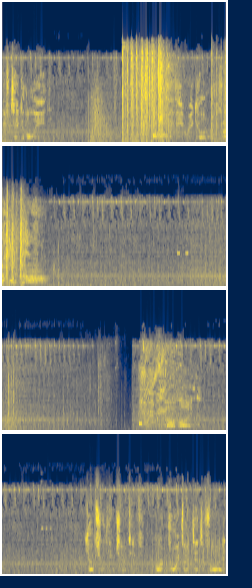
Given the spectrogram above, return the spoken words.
We've taken the lead. Recon ready for deployment. UAV online. Capture the objective. Hardpoint identified.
